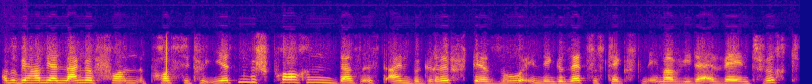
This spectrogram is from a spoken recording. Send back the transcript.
Also wir haben ja lange von Prostituierten gesprochen. Das ist ein Begriff, der so in den Gesetzestexten immer wieder erwähnt wird,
